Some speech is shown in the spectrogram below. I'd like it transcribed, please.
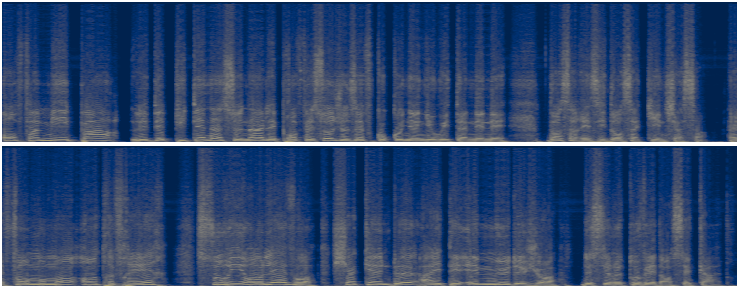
en famille par le député national et professeur Joseph Kokonyangi Witanene dans sa résidence à Kinshasa. Un fort moment entre frères, sourire aux lèvres, chacun d'eux a été ému de joie de se retrouver dans ce cadre.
